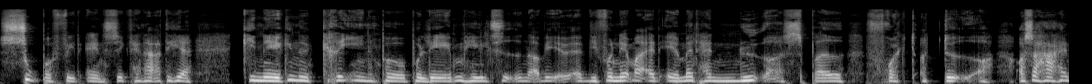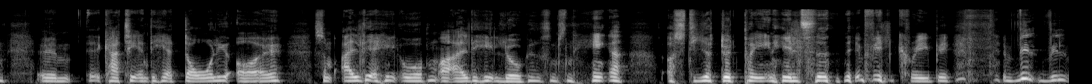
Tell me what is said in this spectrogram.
super fedt ansigt. Han har det her knækkende grin på, på læben hele tiden, og vi, øh, vi fornemmer, at Emmet han nyder at sprede frygt og død, og, og så har han øhm, karakteren det her dårlige øje, som aldrig er helt åben og aldrig helt lukket, som sådan hænger og stiger dødt på en hele tiden. Det er vildt creepy. Vildt, vildt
